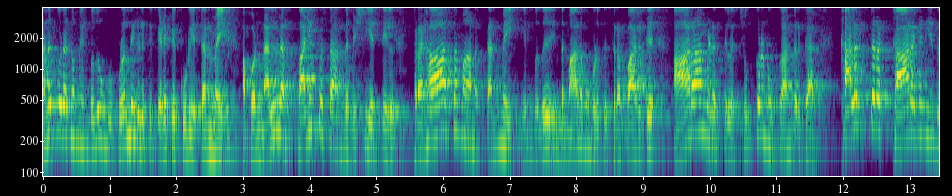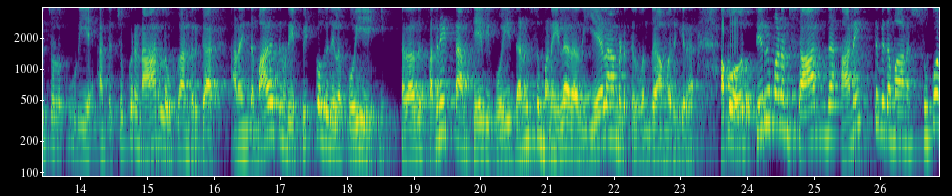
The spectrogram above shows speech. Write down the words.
அனுகிரகம் என்பது உங்கள் குழந்தைகளுக்கு கிடைக்கக்கூடிய தன்மை. அப்போ நல்ல படிப்பு சார்ந்த விஷயத்தில் பிரகாசமான தன்மை என்பது இந்த மாதம் உங்களுக்கு சிறப்பாக இருக்குது ஆறாம் இடத்தில் சுக்கரன் உட்கார்ந்திருக்கார். கலத்திர காரகன் என்று சொல்லக்கூடிய அந்த சுக்கிரன் ஆறில் உட்கார்ந்திருக்கார். ஆனால் இந்த மாதத்தினுடைய பிற்பகுதியில் போய் அதாவது பதினெட்டாம் தேதி போய் தனுசு மனையில் அதாவது ஏழாம் இடத்தில் வந்து அமர்கிறார். அப்போது திருமணம் சார்ந்த அனைத்து விதமான சுப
